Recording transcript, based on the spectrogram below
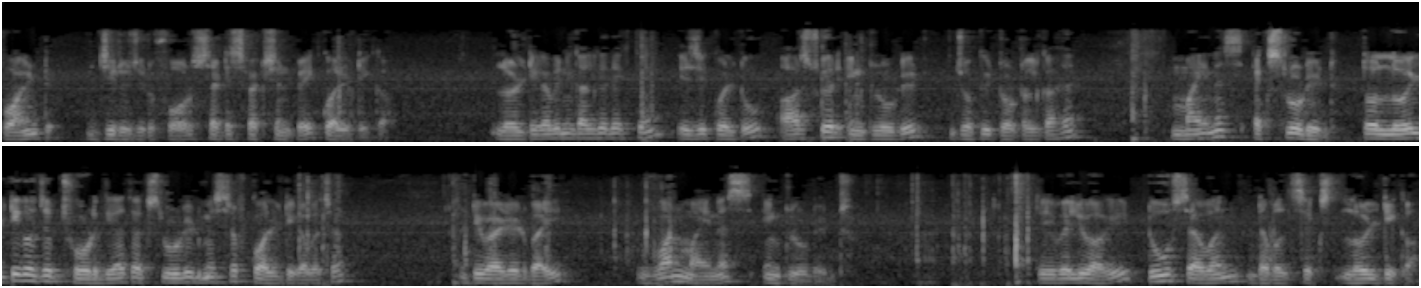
point zero zero four satisfaction पे क्वालिटी का। लॉयल्टी का भी निकाल के देखते हैं। Is equal to R square included जो कि टोटल का है। माइनस एक्सक्लूडेड तो लॉयल्टी को जब छोड़ दिया तो एक्सक्लूडेड में सिर्फ़ क्वालिटी का बचा। Divided by one minus included तो ये वैल्यू आ गई two seven double six loyalty का।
